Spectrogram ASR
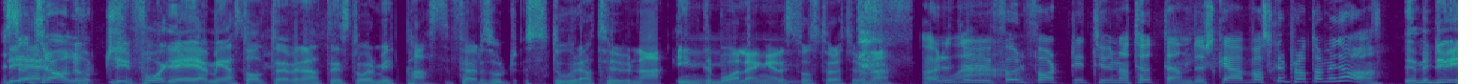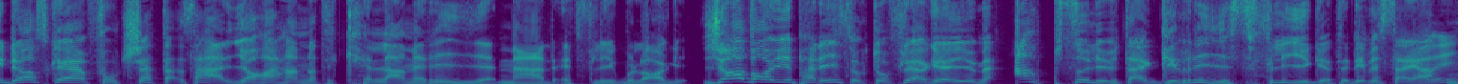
Det är- centralort. Det är få grejer jag är mer stolt över än att det står i mitt pass. Födelseort Stora Tuna, inte Mm. Borlänge. Det står Stora Tuna. Hörru du, Wow. full fart i Tunatutten. Du ska, vad ska du prata om idag? Ja, men du, idag ska jag fortsätta så här. Jag har hamnat i klammeri med ett flygbolag. Jag var ju i Paris och då flög jag ju med absoluta grisflyget. Det vill säga Oj.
